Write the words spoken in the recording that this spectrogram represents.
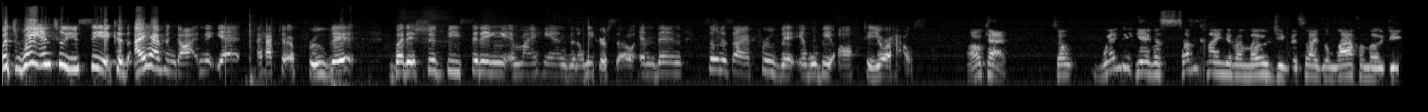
But wait until you see it because I haven't gotten it yet. I have to approve it but it should be sitting in my hands in a week or so. And then as soon as I approve it, it will be off to your house. Okay. So Wendy gave us some kind of emoji besides a laugh emoji,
